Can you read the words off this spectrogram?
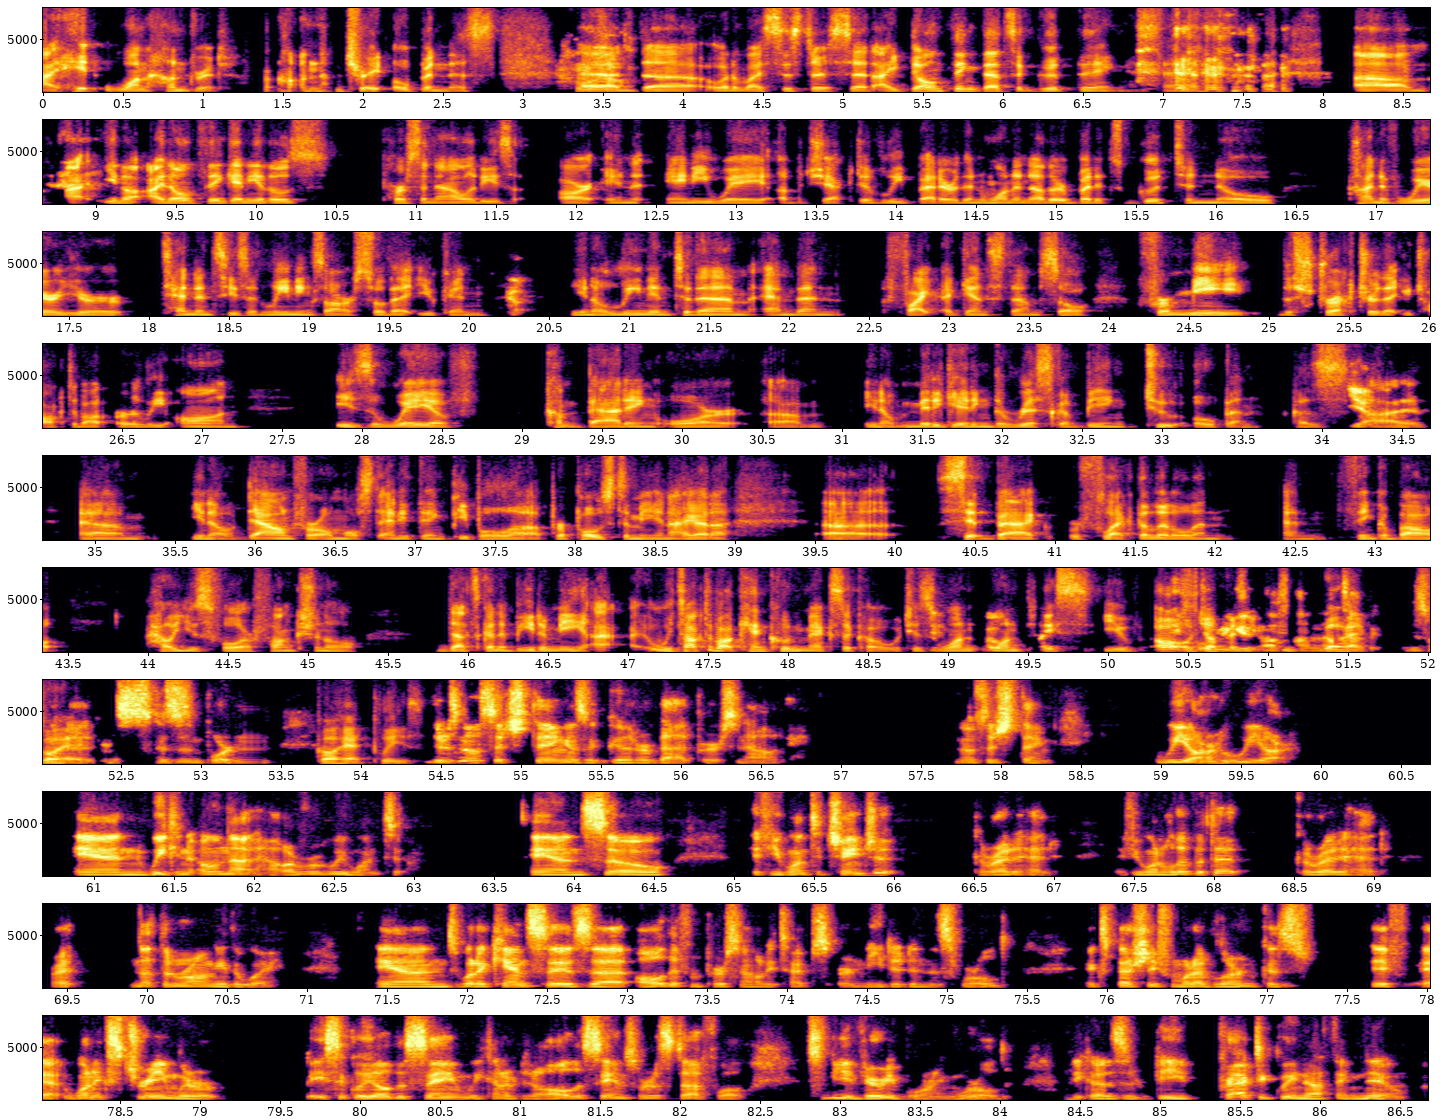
I hit 100 on the trait openness. Wow. And uh, one of my sisters said, I don't think that's a good thing. And, um, I, you know, I don't think any of those personalities are in any way objectively better than one another, but it's good to know kind of where your tendencies and leanings are so that you can yeah. you know lean into them and then fight against them. So for me the structure that you talked about early on is a way of combating or um, you know mitigating the risk of being too open because yeah. I, um, you know down for almost anything people uh, propose to me. And i gotta uh, sit back reflect a little and and think about how useful or functional that's going to be to me. I, we talked about Cancun, Mexico, which is yeah. one oh, one place you've. Oh, jump in. Go ahead. Go ahead. This is important. Go ahead, please. There's no such thing as a good or bad personality. No such thing. We are who we are, and we can own that however we want to. And so, if you want to change it, go right ahead. If you want to live with it, go right ahead. Right? Nothing wrong either way. And what I can say is that all different personality types are needed in this world especially from what I've learned. Because if at one extreme we were basically all the same, we kind of did all the same sort of stuff. Well, this would be a very boring world mm-hmm. because there'd be practically nothing new.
